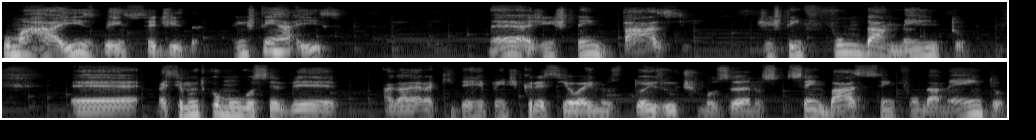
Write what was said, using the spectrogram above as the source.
uma raiz bem sucedida. A gente tem raiz, né? A gente tem base, a gente tem fundamento. É, vai ser muito comum você ver a galera que de repente cresceu aí nos dois últimos anos sem base, sem fundamento,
